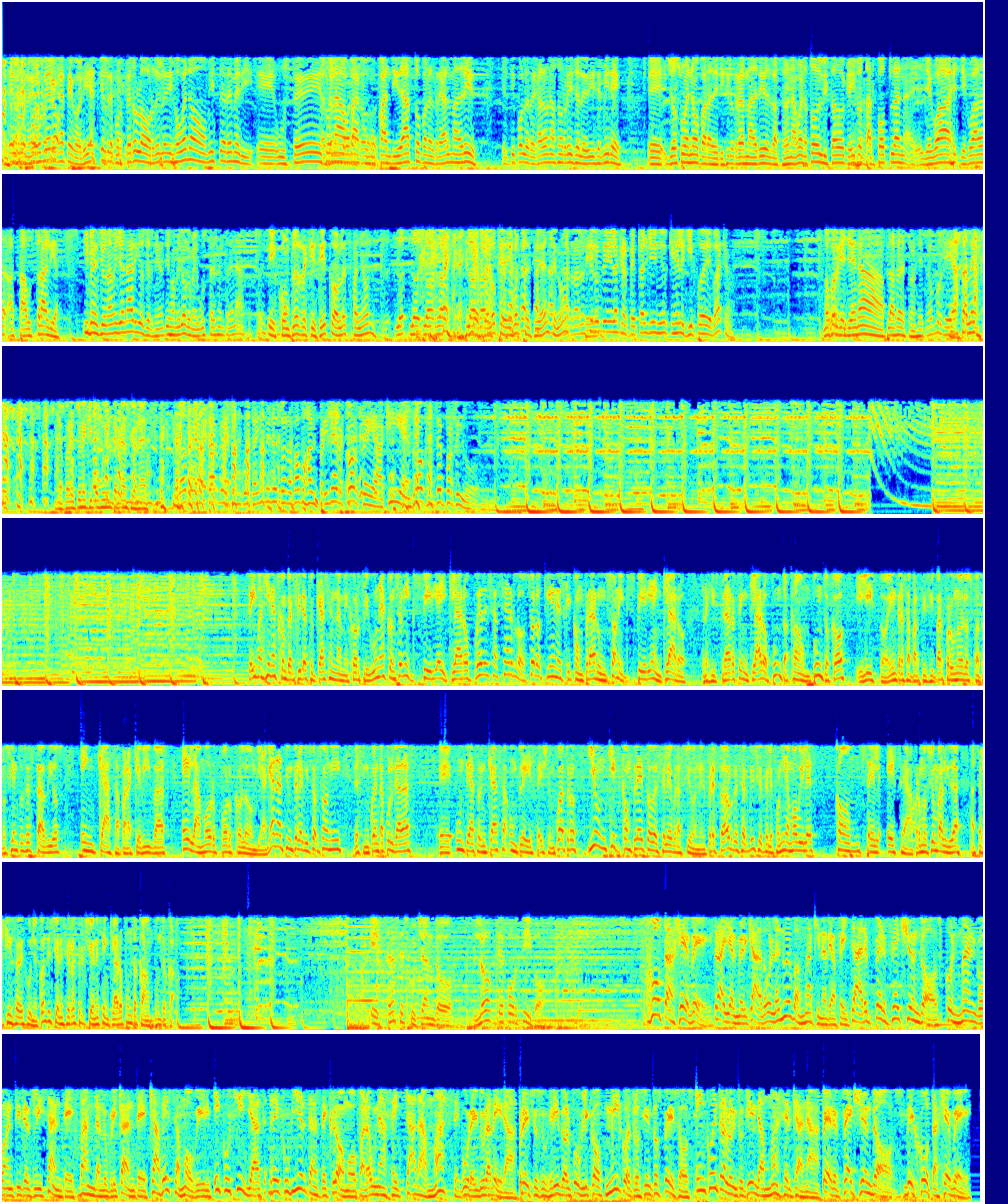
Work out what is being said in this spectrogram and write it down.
El Nuevo, ¿qué reportero, categoría? es que el reportero lo abordó y le dijo, bueno, Mr. Emery, eh, usted Está suena ahora como candidato para el Real Madrid. El tipo le regala una sonrisa y le dice, mire, eh, yo sueno para dirigir el Real Madrid del Barcelona. Bueno, todo el listado que hizo Tarkotlan eh, llegó a, llegó a- hasta Australia. Y mencionó a Millonarios y al final dijo, a mí lo que me gusta es entrenar. Y cumple el requisito, habla español. Lo, lo, lo, lo- Que lo- fue lo que dijo el presidente, ¿no? Lo raro es que no tiene la carpeta al Junior, que es el equipo de Vaca. No, porque llena plaza de extranjeros. No, porque ya sale... Ya parece un equipo muy internacional. Dos de la tarde, 51 minutos, nos vamos al primer corte aquí en Blog Deportivo. ¿Te imaginas convertir a tu casa en la mejor tribuna? Con Sony Xperia y Claro puedes hacerlo. Solo tienes que comprar un Sony Xperia en Claro, registrarte en claro.com.co y listo, entras a participar por uno de los 400 estadios en casa para que vivas el amor por Colombia. Gánate un televisor Sony de 50 pulgadas eh, un teatro en casa, un PlayStation 4 y un kit completo de celebración. El prestador de servicio de telefonía móvil es Comcel SA. Promoción válida hasta el 15 de junio. Condiciones y restricciones en claro.com.co. Estás escuchando Blog Deportivo. JGB trae al mercado la nueva máquina de afeitar Perfection 2 con mango antideslizante, banda lubricante, cabeza móvil y cuchillas recubiertas de cromo para una afeitada más segura y duradera. Precio sugerido al público 1.400 pesos. Encuéntralo en tu tienda más cercana. Perfection 2 de JGB.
